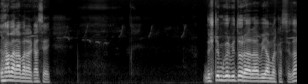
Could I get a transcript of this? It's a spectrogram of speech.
আবার আবার আর কাছে। দুষ্টুমি করবি তোর আর আমি আমার কাছে, যা।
